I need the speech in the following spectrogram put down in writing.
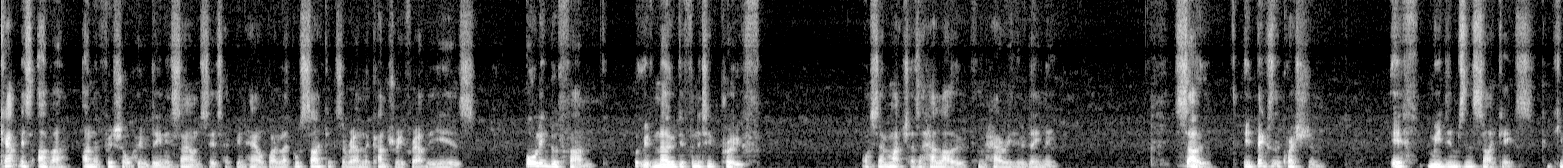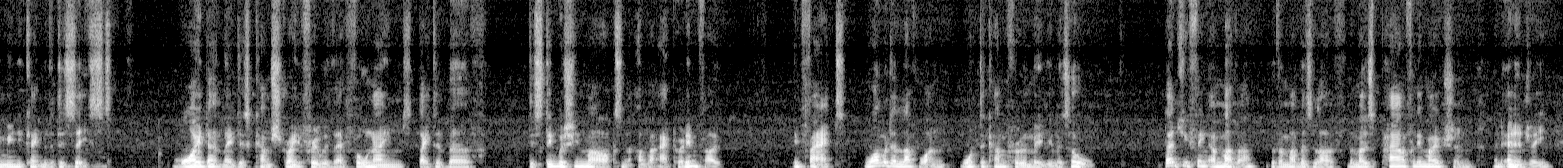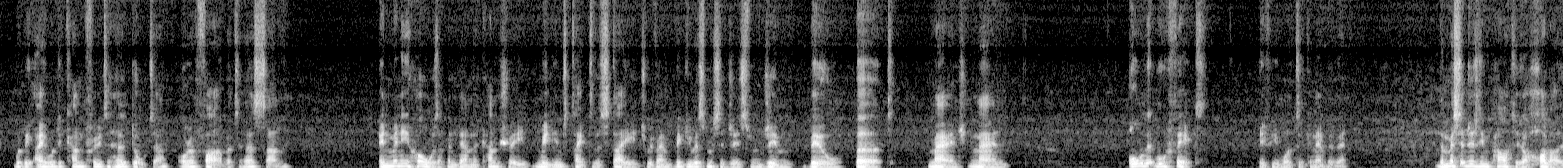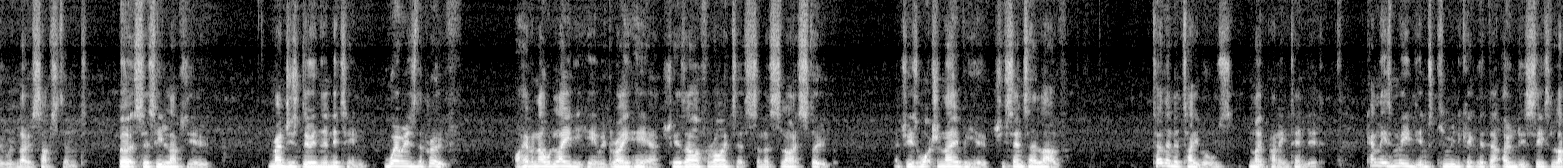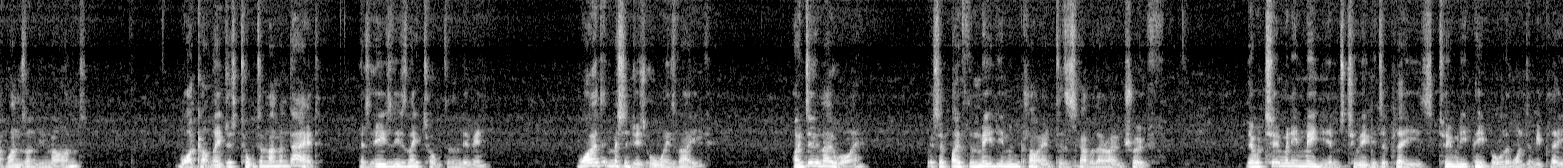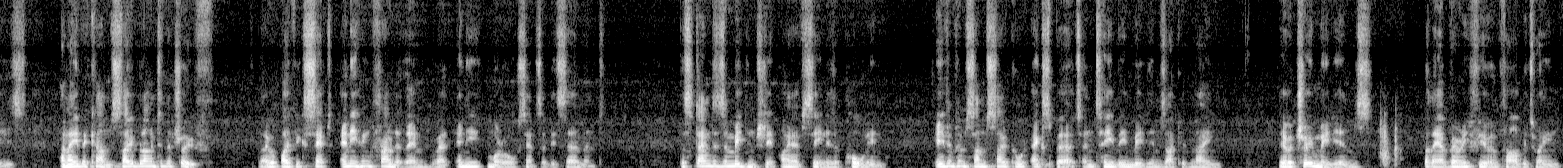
Countless other unofficial Houdini seances have been held by local psychics around the country throughout the years all in good fun, but with no definitive proof or so much as a hello from Harry Houdini. So, it begs the question if mediums and psychics can communicate with the deceased, why don't they just come straight through with their full names, date of birth, distinguishing marks, and other accurate info? In fact, why would a loved one want to come through a medium at all? Don't you think a mother, with a mother's love, the most powerful emotion and energy, would be able to come through to her daughter or a father to her son? In many halls up and down the country, mediums take to the stage with ambiguous messages from Jim, Bill, Bert, Madge, Nan. All that will fit if you want to connect with it. The messages imparted are hollow with no substance. Bert says he loves you. Madge is doing the knitting. Where is the proof? I have an old lady here with grey hair. She has arthritis and a slight stoop, and she is watching over you. She sends her love. Turning the tables, no pun intended, can these mediums communicate with their own deceased loved ones on demand? Why can't they just talk to mum and dad as easily as they talk to the living? Why are the messages always vague? I do know why. It's for both the medium and client to discover their own truth. There are too many mediums too eager to please, too many people that want to be pleased, and they become so blind to the truth they will both accept anything thrown at them without any moral sense of discernment. The standards of mediumship I have seen is appalling, even from some so called experts and TV mediums I could name. There are true mediums, but they are very few and far between.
